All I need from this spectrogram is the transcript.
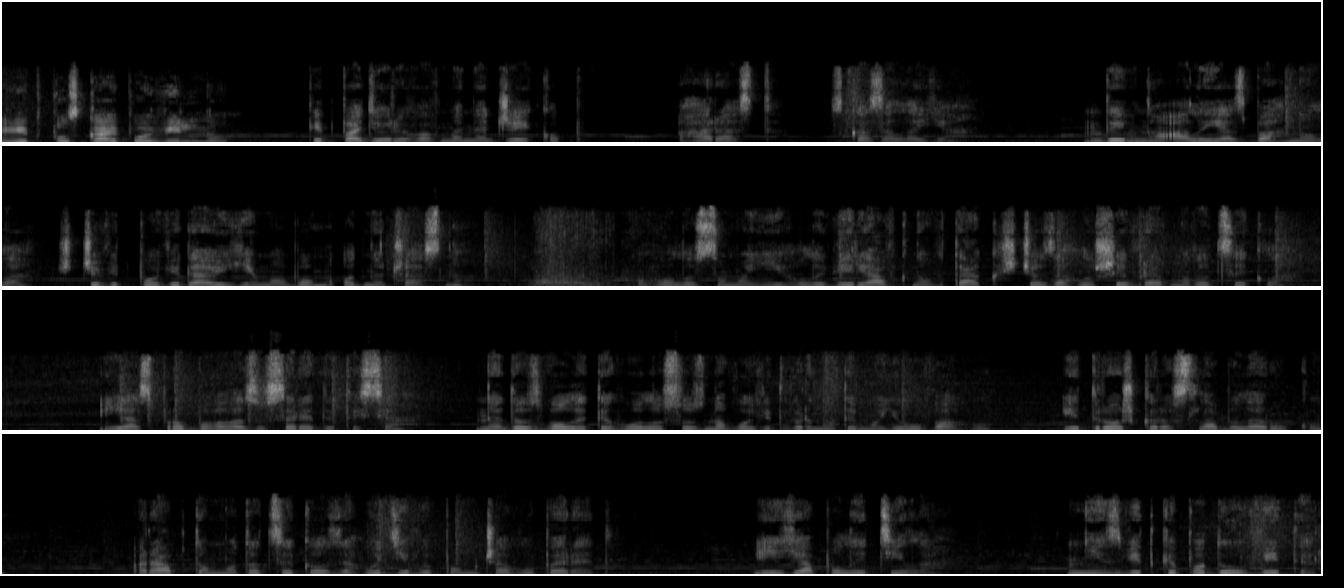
Відпускай повільно. Підбадьорював мене Джейкоб. Гаразд, сказала я. Дивно, але я збагнула, що відповідаю їм обом одночасно. Голос у моїй голові рявкнув так, що заглушив рев мотоцикла. Я спробувала зосередитися, не дозволити голосу знову відвернути мою увагу, і трошки розслабила руку. Раптом мотоцикл загудів і помчав уперед. І я полетіла. Ні звідки подув вітер.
